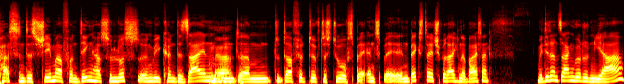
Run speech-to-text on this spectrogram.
passt in das Schema von Ding, hast du Lust, irgendwie könnte sein Ja. und ähm, du, dafür dürftest du aufs, ins, in Backstage-Bereichen dabei sein. Wenn die dann sagen würden, ja,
